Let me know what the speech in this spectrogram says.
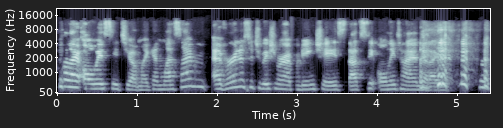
what I always say too. I'm like, unless I'm ever in a situation where I'm being chased, that's the only time that I.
